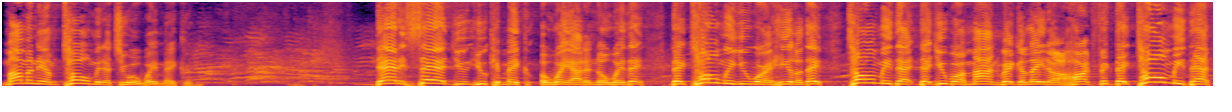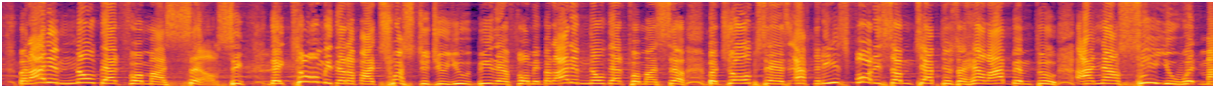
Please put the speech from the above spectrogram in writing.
Mama and them told me that you were a waymaker. Daddy said you, you can make a way out of no way. They, they told me you were a healer. They told me that, that you were a mind regulator, a heart fix. They told me that, but I didn't know that for myself. See, they told me that if I trusted you, you would be there for me, but I didn't know that for myself. But Job says, after these 40 some chapters of hell I've been through, I now see you with my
